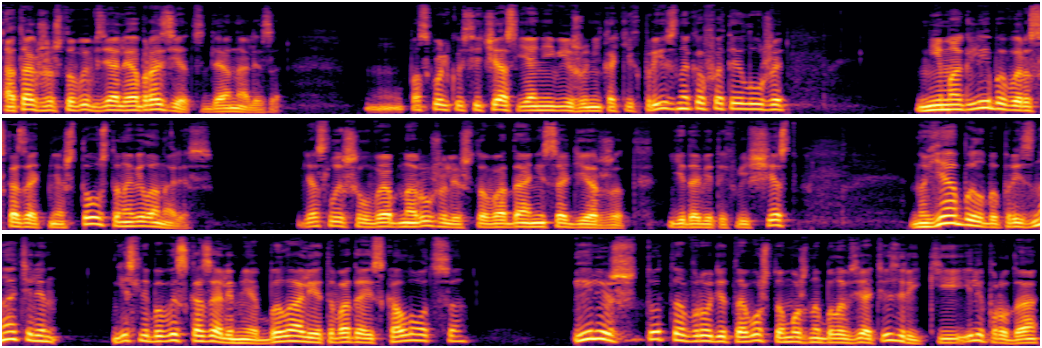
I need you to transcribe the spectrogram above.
а также, что вы взяли образец для анализа. Поскольку сейчас я не вижу никаких признаков этой лужи, не могли бы вы рассказать мне, что установил анализ? Я слышал, вы обнаружили, что вода не содержит ядовитых веществ, но я был бы признателен, если бы вы сказали мне, была ли эта вода из колодца, или что-то вроде того, что можно было взять из реки или пруда.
